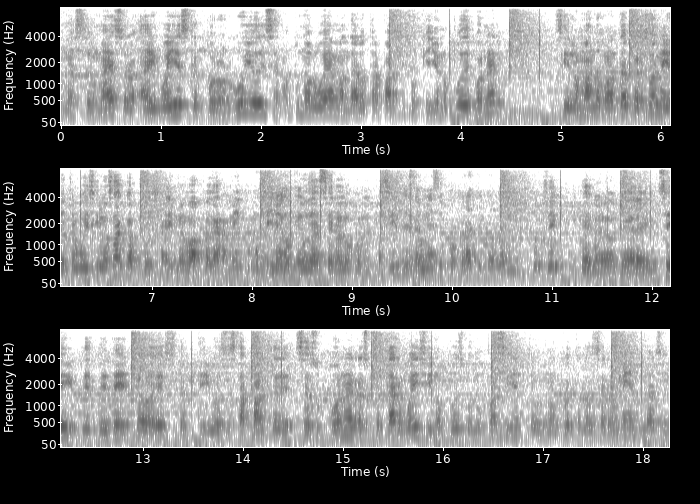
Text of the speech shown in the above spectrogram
un, este, un maestro, hay güeyes que por orgullo dicen, no, pues no lo voy a mandar a otra parte porque yo no pude con él. Si lo mando con otra persona y otro güey sí lo saca, pues ahí me va a pegar a mí, como que yo no pude hacer algo con el paciente. Ese ¿no? es hipocrático, ¿no? Sí, Tiene algo que ver ahí. Sí, de, de- de hecho, este, te digo, es esta parte de, se supone respetar, güey, si no puedes con un paciente o no encuentras las herramientas, Sí,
